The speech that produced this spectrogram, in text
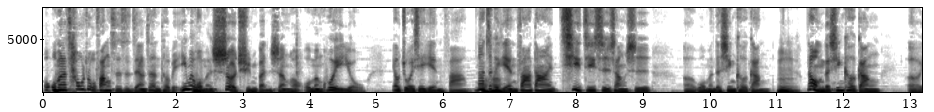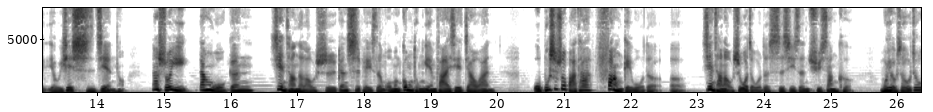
哦，我们的操作方式是这样，这很特别，因为我们社群本身哈，我们会有。要做一些研发，那这个研发当然契机事实上是，呃，我们的新课纲，嗯，那我们的新课纲，呃，有一些实践哈，那所以当我跟现场的老师跟师培生，我们共同研发一些教案，我不是说把它放给我的呃现场老师或者我的实习生去上课，我有时候就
